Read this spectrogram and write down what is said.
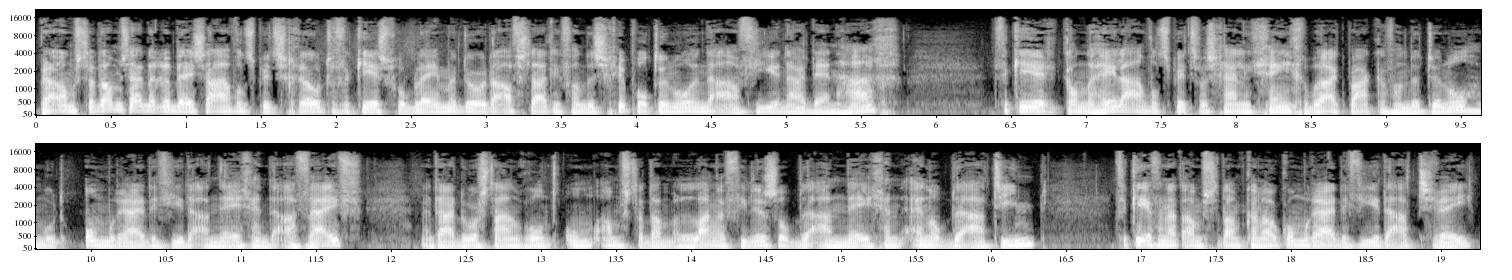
Bij Amsterdam zijn er in deze avondspits grote verkeersproblemen... door de afsluiting van de Schipholtunnel in de A4 naar Den Haag... Verkeer kan de hele avondspits waarschijnlijk geen gebruik maken van de tunnel. Het moet omrijden via de A9 en de A5. En daardoor staan rondom Amsterdam lange files op de A9 en op de A10. Verkeer vanuit Amsterdam kan ook omrijden via de A2.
